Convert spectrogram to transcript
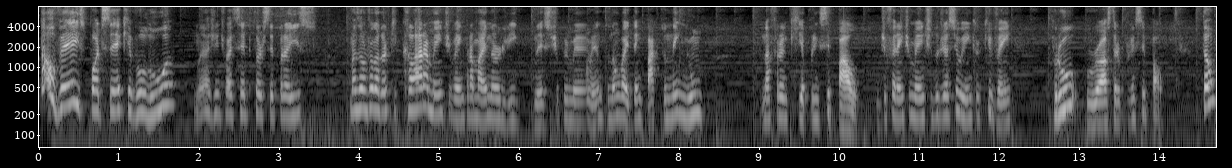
talvez pode ser que evolua, né? A gente vai sempre torcer para isso, mas é um jogador que claramente vem para minor league neste primeiro momento, não vai ter impacto nenhum na franquia principal, diferentemente do Jesse Winker que vem pro roster principal. Então,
